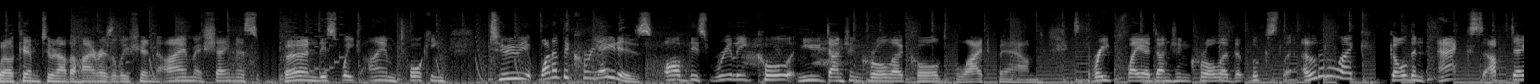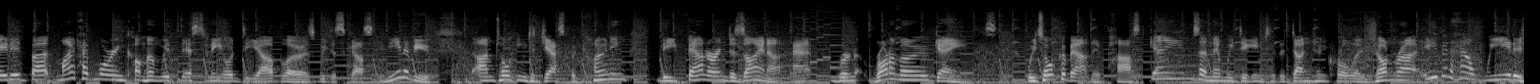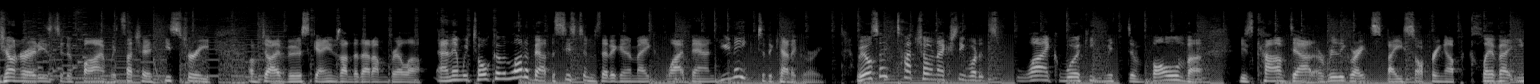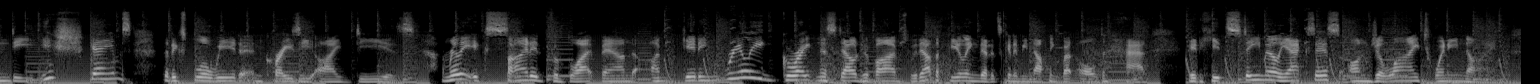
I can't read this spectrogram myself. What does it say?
Welcome to another high resolution. I'm Seamus Byrne. This week I am talking to one of the creators of this really cool new dungeon crawler called Blightbound. It's a three player dungeon crawler that looks a little like Golden Axe updated, but might have more in common with Destiny or Diablo, as we discussed in the interview. I'm talking to Jasper Koning, the founder and designer at Ronimo Games. We talk about their past games and then we dig into the dungeon crawler genre, even how weird a genre it is to define with such a history of diverse games under that umbrella. And then we talk a lot about the systems that are going to make Blightbound unique to the category. We also touch on actually what it's like working with Devolver, who's carved out a really great space offering up clever indie ish games that explore weird and crazy ideas. I'm really excited for Blightbound. I'm getting really great nostalgia vibes without the feeling that it's going to be nothing but old hat. It hits Steam Early Access on July 29.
